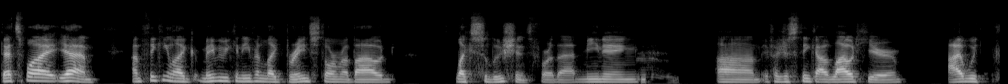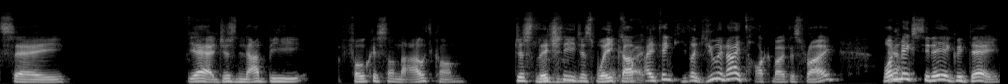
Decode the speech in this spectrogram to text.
that's why yeah, I'm thinking like maybe we can even like brainstorm about like solutions for that. Meaning. Mm-hmm um, if I just think out loud here, I would say, yeah, just not be focused on the outcome. Just literally mm-hmm. just wake That's up. Right. I think like you and I talk about this, right? What yeah. makes today a good day?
